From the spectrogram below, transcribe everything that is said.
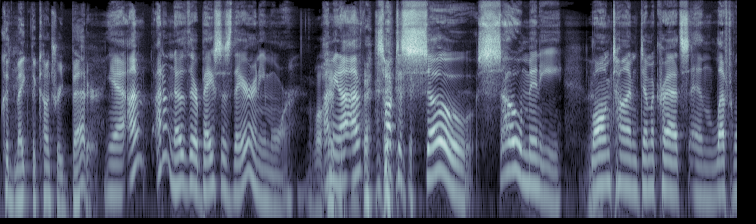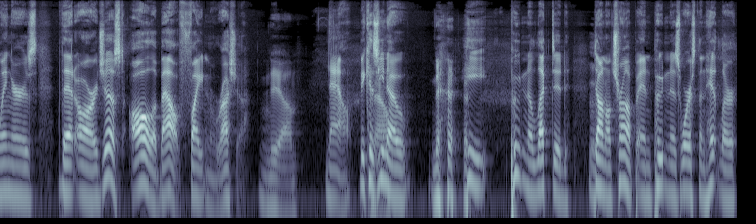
could make the country better. Yeah, I'm. I don't know their base is there anymore. Well, I mean, I, I've talked to so so many longtime Democrats and left wingers that are just all about fighting Russia Yeah. Now because you know he Putin elected Donald Trump and Putin is worse than Hitler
